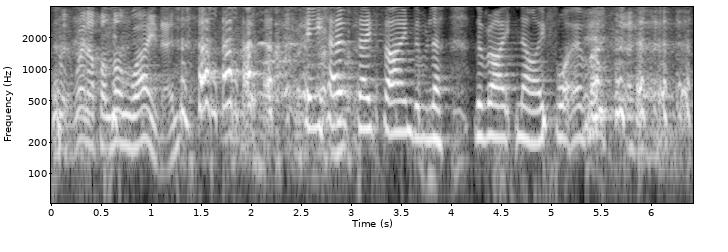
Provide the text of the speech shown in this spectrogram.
It went up a long way then. he hoped they'd find him the, the right knife, whatever.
